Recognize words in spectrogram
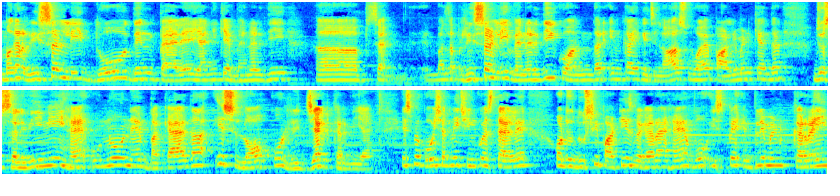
मगर रिसेंटली दो दिन पहले, यानी कि वेनर्दी मतलब रिसेंटली वेनर्दी को अंदर इनका एक इजलास हुआ है पार्लियामेंट के अंदर, जो सलवीनी है, उन्होंने बकायदा इस लॉ को रिजेक्ट कर दिया है। इसमें कोई शक नहीं चिंको इस्तेले और जो दूसरी पार्टीज़ वगैरह हैं, वो इस पर इम्प्लीमेंट कर रही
